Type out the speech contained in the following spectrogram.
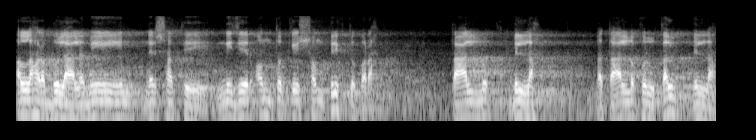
আল্লাহ রব্বুল আলমিনের সাথে নিজের অন্তরকে সম্পৃক্ত করা তাল্লুক বিল্লাহ বা তাল্লুকুল কল বিল্লাহ।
